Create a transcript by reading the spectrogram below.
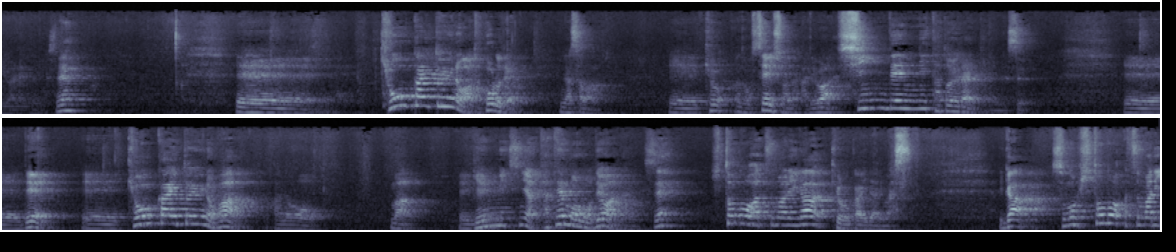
言われるんですね、えー、教会というのはところで皆様、えー、あの聖書の中では神殿に例えられているんです、えー、で、えー、教会というのはあのまあ厳密には建物ではないんですね。人の集まりが教会であります。がその人の集まり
